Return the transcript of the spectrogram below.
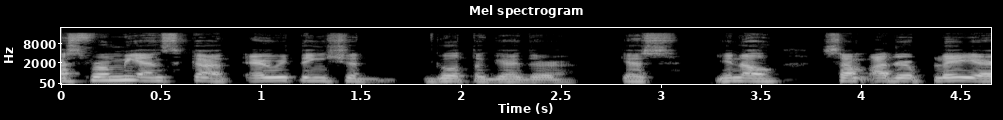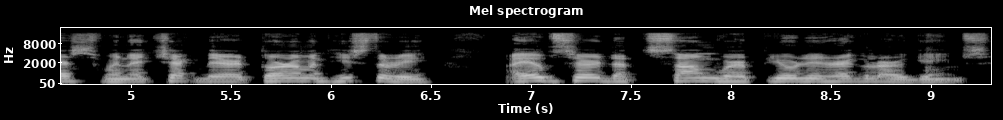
As for me and Scott, everything should go together. Because, you know, some other players, when I check their tournament history, I observed that some were purely regular games.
